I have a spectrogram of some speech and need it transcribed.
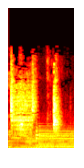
spiritual.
